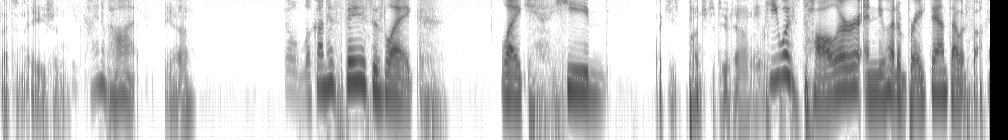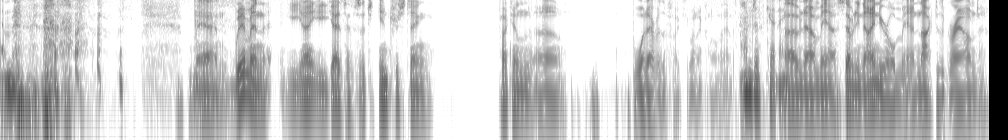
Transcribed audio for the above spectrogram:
That's an Asian. He's kind of hot. Yeah. Look on his face is like like he'd Like he's punched a dude out. if he was taller and knew how to break dance, I would fuck him. man, women, you know, you guys have such interesting fucking uh, whatever the fuck you want to call that. I'm just kidding. Uh, now, man, a 79 year old man knocked to the ground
